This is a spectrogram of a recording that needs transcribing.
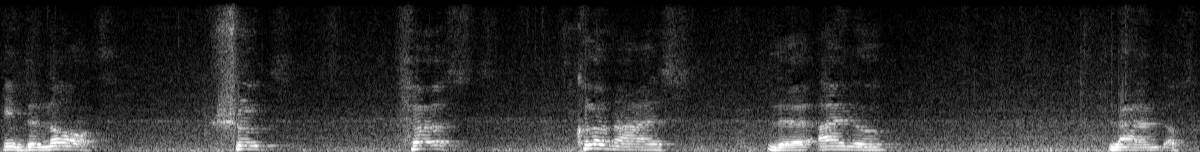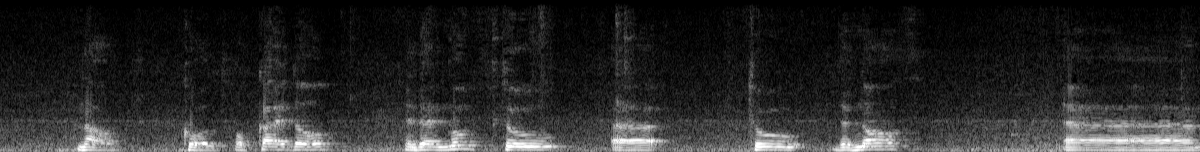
in the north should first colonize the Ainu land of now called Hokkaido, and then move to uh, to the north uh,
